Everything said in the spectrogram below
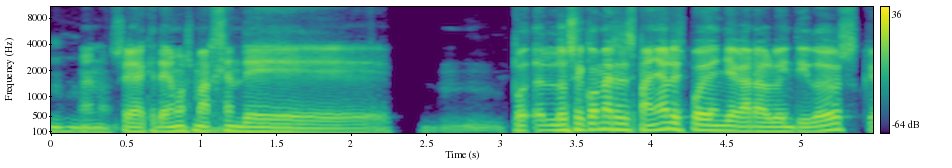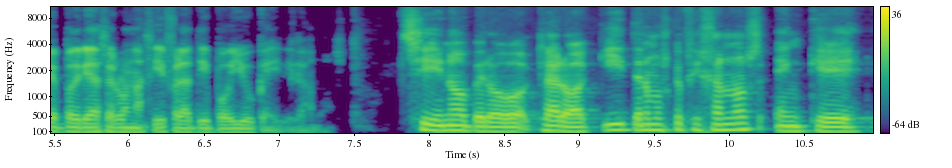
Bueno, o sea que tenemos margen de... Los e-commerce españoles pueden llegar al 22, que podría ser una cifra tipo UK, digamos. Sí, no, pero claro, aquí tenemos que fijarnos en que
